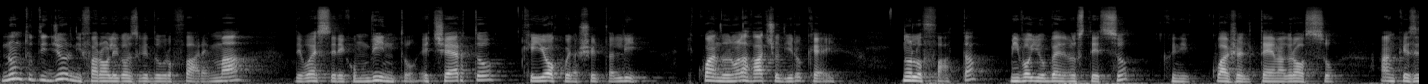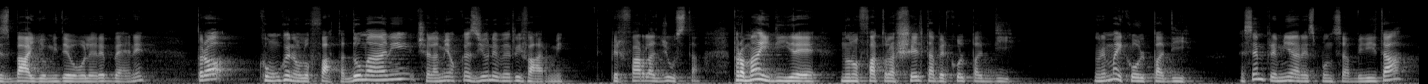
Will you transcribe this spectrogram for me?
non tutti i giorni farò le cose che dovrò fare, ma devo essere convinto e certo che io ho quella scelta lì. E quando non la faccio dire ok, non l'ho fatta, mi voglio bene lo stesso, quindi qua c'è il tema grosso, anche se sbaglio mi devo volere bene, però comunque non l'ho fatta, domani c'è la mia occasione per rifarmi per farla giusta. Però mai dire non ho fatto la scelta per colpa di. Non è mai colpa di. È sempre mia responsabilità,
